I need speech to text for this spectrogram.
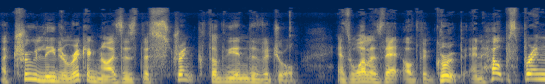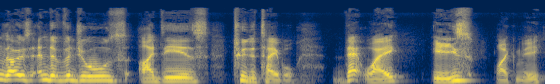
A true leader recognizes the strength of the individual as well as that of the group and helps bring those individuals' ideas to the table. That way, E's, like me,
